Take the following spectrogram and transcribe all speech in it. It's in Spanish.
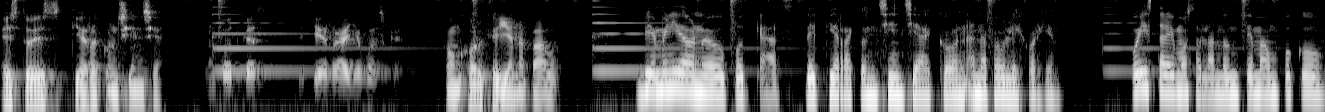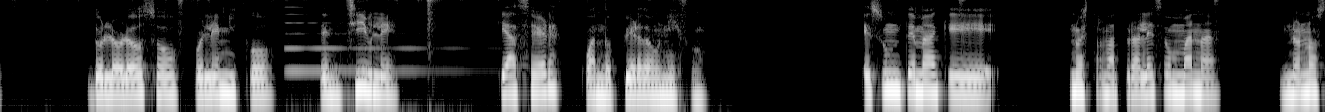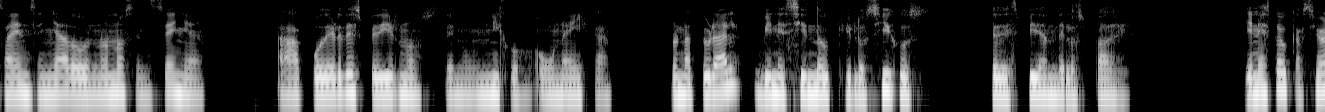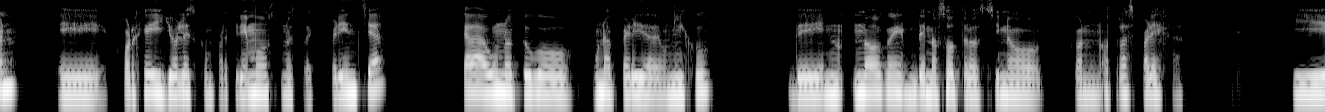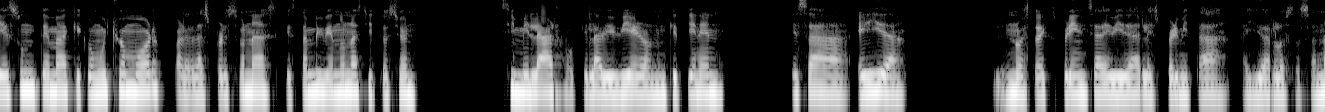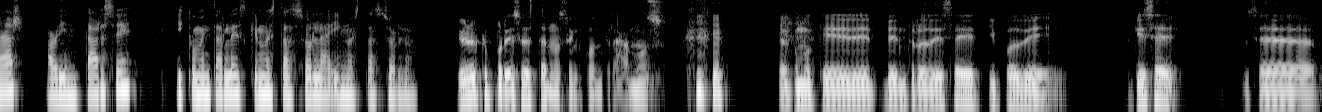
Esto es Tierra Conciencia, un podcast de Tierra Ayahuasca. con Jorge y Ana Pau. Bienvenido a un nuevo podcast de Tierra Conciencia con Ana Paula y Jorge. Hoy estaremos hablando de un tema un poco doloroso, polémico, sensible. ¿Qué hacer cuando pierdo un hijo? Es un tema que nuestra naturaleza humana no nos ha enseñado, no nos enseña a poder despedirnos de un hijo o una hija. Lo natural viene siendo que los hijos se despidan de los padres. Y en esta ocasión, eh, Jorge y yo les compartiremos nuestra experiencia. Cada uno tuvo una pérdida de un hijo, de, no de nosotros, sino con otras parejas. Y es un tema que con mucho amor para las personas que están viviendo una situación similar o que la vivieron y que tienen esa herida, nuestra experiencia de vida les permita ayudarlos a sanar, a orientarse y comentarles que no estás sola y no estás solo. Yo creo que por eso hasta nos encontramos. o sea, como que dentro de ese tipo de... Porque ese, o sea,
